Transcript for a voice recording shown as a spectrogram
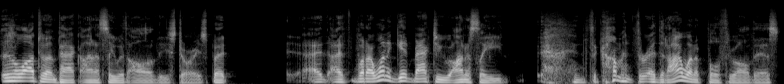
there's a lot to unpack, honestly, with all of these stories. But I, I, what I want to get back to, honestly, the common thread that I want to pull through all this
